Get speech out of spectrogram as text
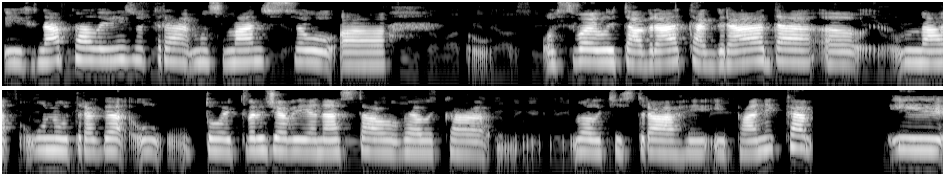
ih napali izutra. Muslimani su uh, osvojili ta vrata grada. Uh, na, unutra ga, u, u toj tvrđavi je nastao velika, veliki strah i, i panika. I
